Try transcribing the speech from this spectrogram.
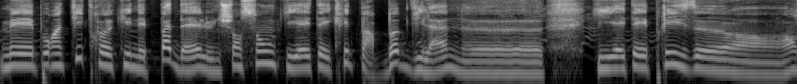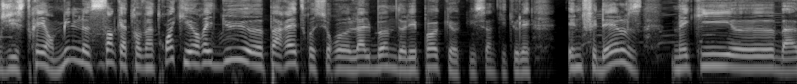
mais pour un titre qui n'est pas d'elle, une chanson qui a été écrite par Bob Dylan, qui a été prise, en- enregistrée en 1983, qui aurait dû paraître sur l'album de l'époque qui s'intitulait Infidels, mais qui euh, bah,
